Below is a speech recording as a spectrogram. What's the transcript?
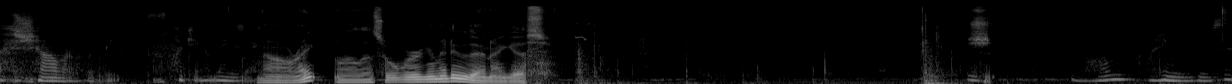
A shower would be fucking amazing. Alright, well that's what we're gonna do then, I guess. Sh- Mom playing music?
